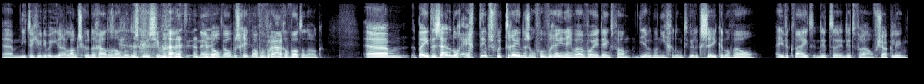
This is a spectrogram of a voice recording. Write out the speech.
Ehm, niet dat jullie bij iedereen langs kunnen gaan, dat is een andere discussie. maar het- nee, wel, wel beschikbaar voor vragen of wat dan ook. Ehm, Peter, zijn er nog echt tips voor trainers of voor verenigingen waarvan je denkt van, die heb ik nog niet genoemd, die wil ik zeker nog wel even kwijt in dit, eh, in dit verhaal? Of Jacqueline?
